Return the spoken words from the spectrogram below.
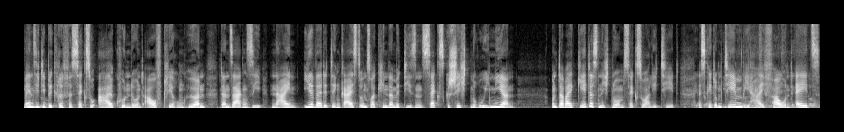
Wenn sie die Begriffe Sexualkunde und Aufklärung hören, dann sagen sie, nein, ihr werdet den Geist unserer Kinder mit diesen Sexgeschichten ruinieren. Und dabei geht es nicht nur um Sexualität. Es geht um Themen wie HIV und AIDS,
